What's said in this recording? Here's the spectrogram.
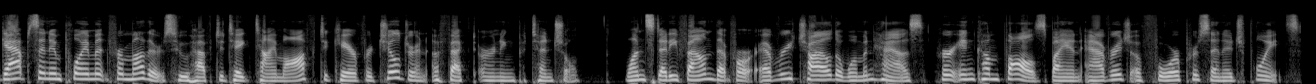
Gaps in employment for mothers who have to take time off to care for children affect earning potential. One study found that for every child a woman has, her income falls by an average of 4 percentage points.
